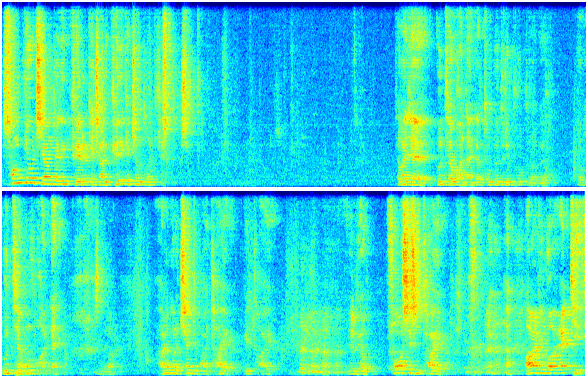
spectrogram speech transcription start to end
성교 지향적인 교회를 개척하는 교회 개척 운동을 계속될 것입니다. 제가 이제 은퇴하고 간다니까 동료들이 물어보더라고요. 은퇴하면 뭐 할래? 그래서 내가 I'm gonna change my tire, retire. You'll four season tire. I'll be more active.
